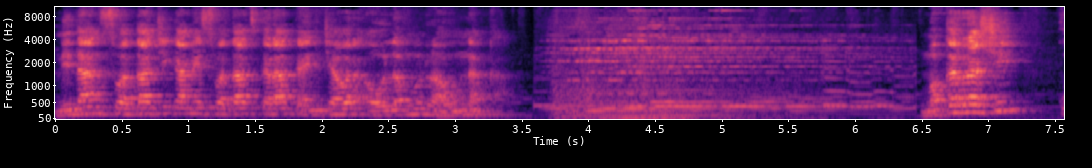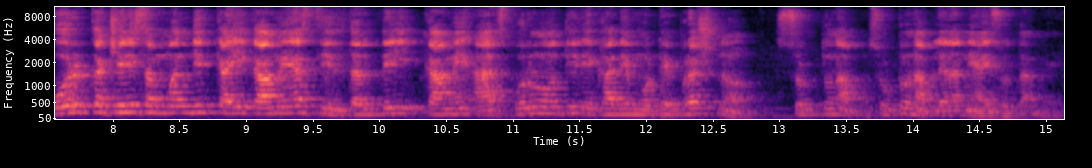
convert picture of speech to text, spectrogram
निदान स्वतःची कामे स्वतःच करा त्यांच्यावर अवलंबून राहू नका. मकर राशी कोर्ट कचेरी संबंधित काही कामे असतील तर ती कामे आज पूर्ण होतील. एखादे मोठे प्रश्न सुटून आप- सुटून आपल्याला न्याय सुद्धा मिळेल.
